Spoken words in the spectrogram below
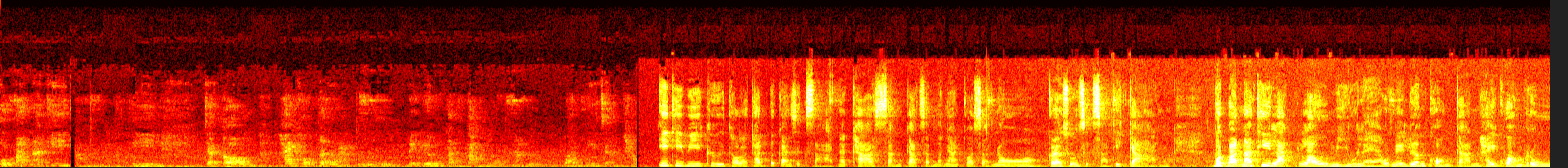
บทบาทหน้าที่ที่จะต้องให้เขาตระหนักรู้ในเรื่องต่างๆเหล่านั้นว่าที่จะทำ ETV คือโทรทัศน์เพื่อการศึกษานะคะ สังกัดสำนักงานกศนกระทรวงศึกษาธิการ บทบาทหน้าที่หลักเรามีอยู่แล้วในเรื่องของการให้ความรู้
